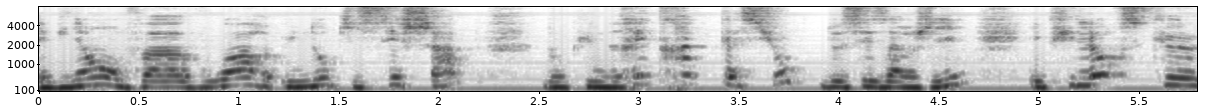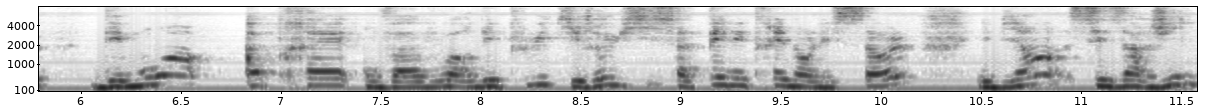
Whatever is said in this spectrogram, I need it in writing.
eh bien, on va avoir une eau qui s'échappe, donc une rétractation de ces argiles. Et puis, lorsque des mois après, on va avoir des pluies qui réussissent à pénétrer dans les sols, eh bien, ces argiles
